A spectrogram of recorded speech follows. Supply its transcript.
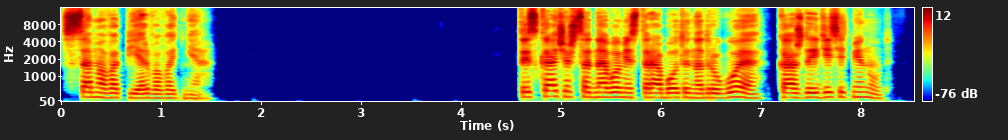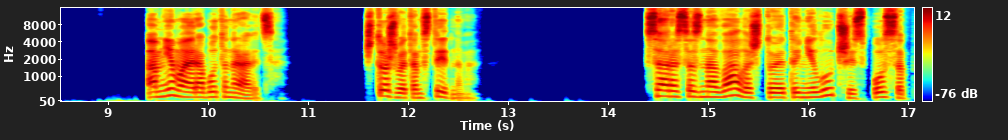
с самого первого дня. Ты скачешь с одного места работы на другое каждые 10 минут. А мне моя работа нравится. Что ж в этом стыдного? Сара сознавала, что это не лучший способ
